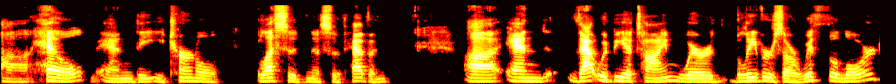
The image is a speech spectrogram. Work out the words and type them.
uh, hell and the eternal blessedness of heaven. Uh, and that would be a time where believers are with the Lord.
